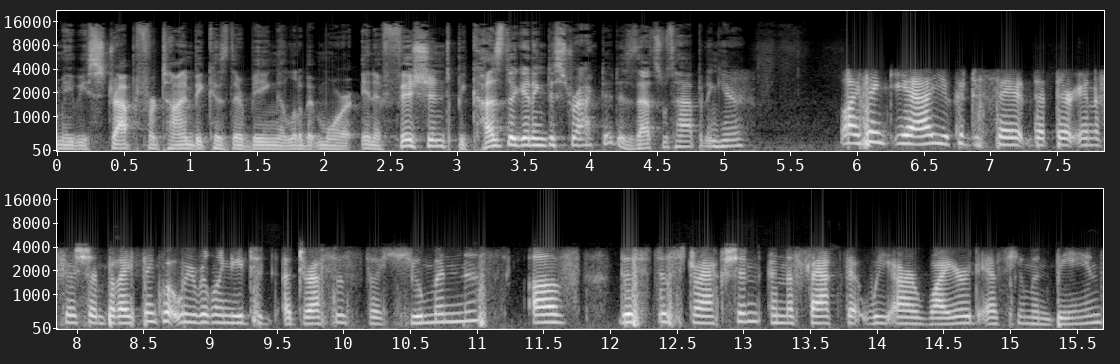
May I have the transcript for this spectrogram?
maybe strapped for time because they're being a little bit more inefficient because they're getting distracted? Is that what's happening here? Well, I think yeah, you could just say that they're inefficient, but I think what we really need to address is the humanness of this distraction and the fact that we are wired as human beings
